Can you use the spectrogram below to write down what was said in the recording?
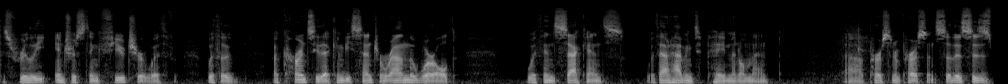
this really interesting future with, with a, a currency that can be sent around the world within seconds without having to pay middlemen, uh, person to person. So this is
